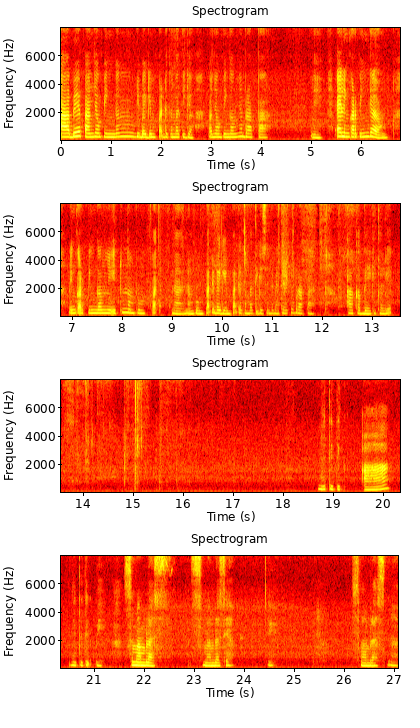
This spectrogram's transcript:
AB panjang pinggang dibagi 4 ditambah 3. Panjang pinggangnya berapa? Nih, eh lingkar pinggang. Lingkar pinggangnya itu 64. Nah, 64 dibagi 4 ditambah 3 cm itu berapa? A ke B kita lihat. Ini titik A ini titik B 19 19 ya nih 19 nah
